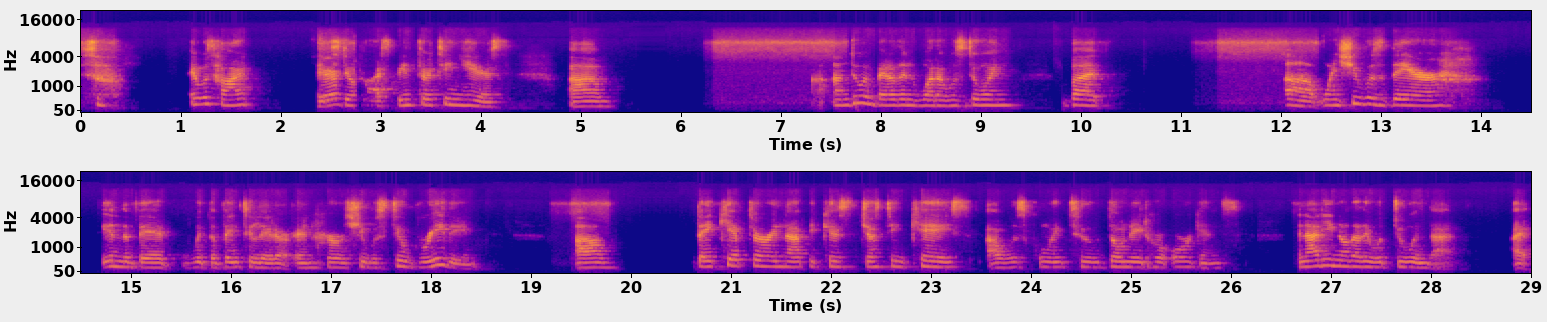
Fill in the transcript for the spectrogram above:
So it was hard. Sure. It's still hard. It's been 13 years. Um, I'm doing better than what I was doing, but uh, when she was there in the bed with the ventilator and her, she was still breathing. Um, they kept her in that because just in case I was going to donate her organs, and I didn't know that they were doing that. I,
